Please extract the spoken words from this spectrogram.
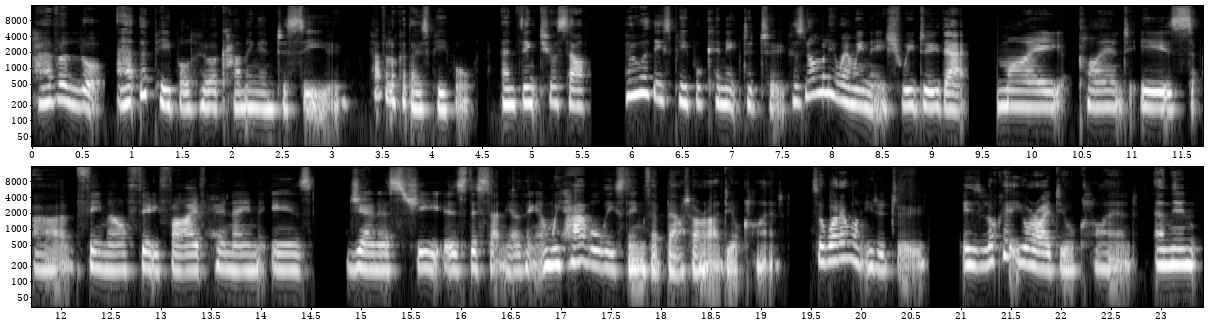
have a look at the people who are coming in to see you have a look at those people and think to yourself, who are these people connected to? Because normally when we niche, we do that. My client is uh, female, 35. Her name is Janice. She is this, that, and the other thing. And we have all these things about our ideal client. So, what I want you to do is look at your ideal client and then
